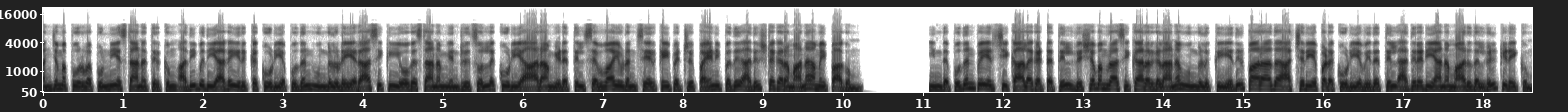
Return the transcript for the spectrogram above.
பஞ்சமபூர்வ புண்ணியஸ்தானத்திற்கும் அதிபதியாக இருக்கக்கூடிய புதன் உங்களுடைய ராசிக்கு யோகஸ்தானம் என்று சொல்லக்கூடிய ஆறாம் இடத்தில் செவ்வாயுடன் சேர்க்கை பெற்று பயணிப்பது அதிர்ஷ்டகரமான அமைப்பாகும். இந்த புதன்பெயர்ச்சி காலகட்டத்தில் ரிஷபம் ராசிக்காரர்களான உங்களுக்கு எதிர்பாராத ஆச்சரியப்படக்கூடிய விதத்தில் அதிரடியான மாறுதல்கள் கிடைக்கும்.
